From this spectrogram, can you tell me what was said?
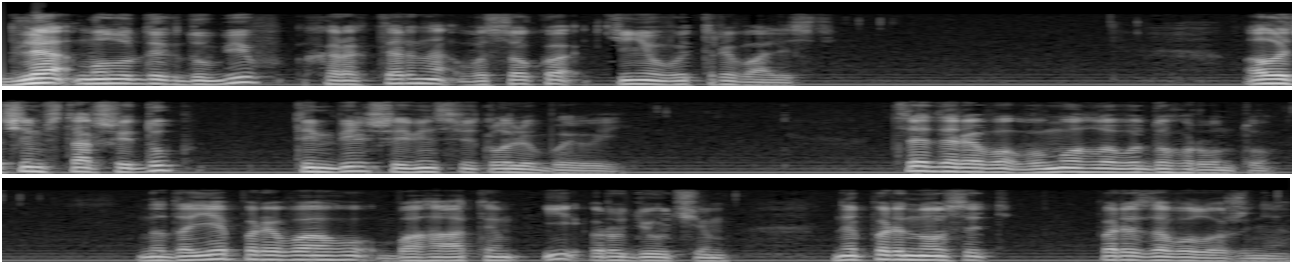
Для молодих дубів характерна висока тіньовитривалість. Але чим старший дуб, тим більше він світлолюбивий. Це дерево вимогливо до ґрунту, надає перевагу багатим і родючим, не переносить перезаволоження.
